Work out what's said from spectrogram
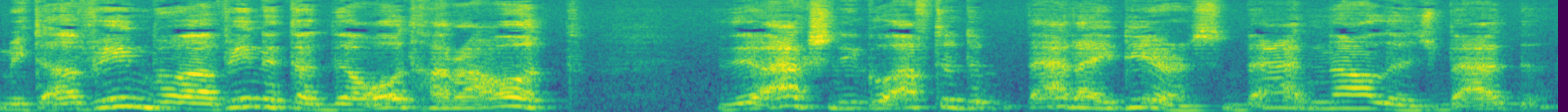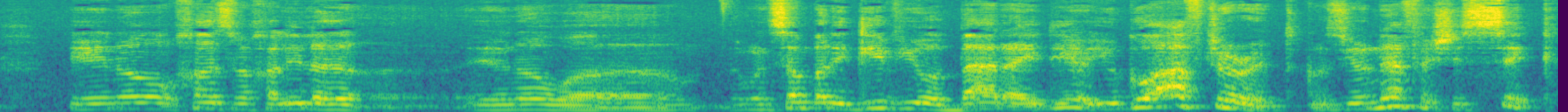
מתאווין ואוהבין את הדעות הרעות. They actually go after the bad ideas, bad knowledge, bad, you know, chaz v'chalila, you know, uh, when somebody give you a bad idea, you go after it because your nefesh is sick.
